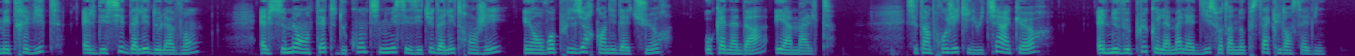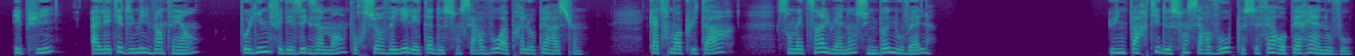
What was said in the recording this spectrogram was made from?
Mais très vite, elle décide d'aller de l'avant. Elle se met en tête de continuer ses études à l'étranger et envoie plusieurs candidatures, au Canada et à Malte. C'est un projet qui lui tient à cœur. Elle ne veut plus que la maladie soit un obstacle dans sa vie. Et puis, à l'été 2021, Pauline fait des examens pour surveiller l'état de son cerveau après l'opération. Quatre mois plus tard, son médecin lui annonce une bonne nouvelle une partie de son cerveau peut se faire opérer à nouveau.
